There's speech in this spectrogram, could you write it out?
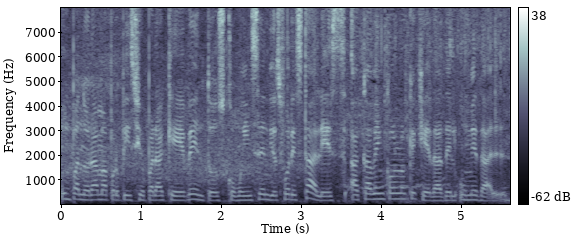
Un panorama propicio para que eventos como incendios forestales acaben con lo que queda del humedal.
